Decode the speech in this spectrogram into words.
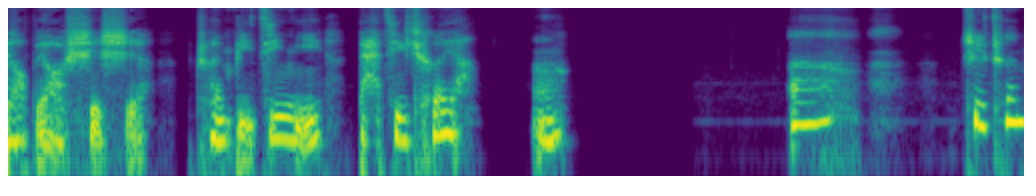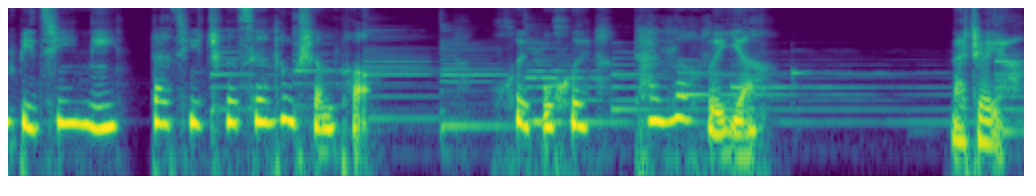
要不要试试穿比基尼搭机车呀？嗯？啊，只穿比基尼搭机车在路上跑，会不会太露了呀？那这样，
